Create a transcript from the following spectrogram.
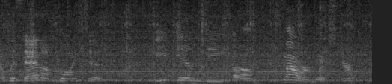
And with that, I'm going to beat in the um, flour mixture.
